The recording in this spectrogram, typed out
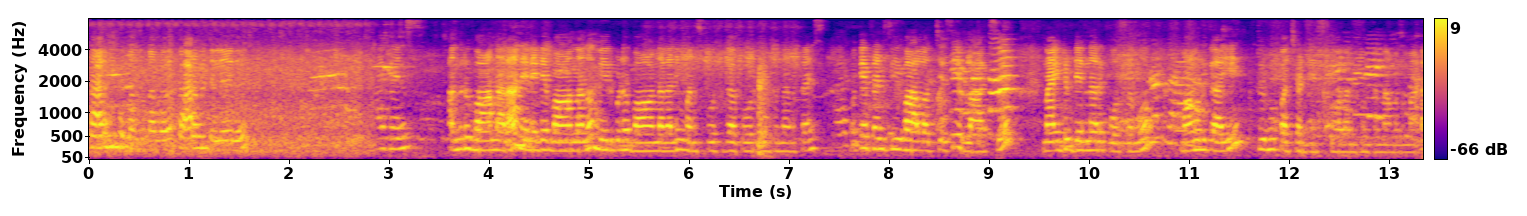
కారం అనుకున్నాం కదా కారం అయితే లేదు. హాయ్ ఫ్రెండ్స్ అందరూ బాగున్నారా? నేనైతే బాగున్నాను మీరు కూడా బాగున్నారని మనస్ఫూర్తిగా కోరుకుంటున్నాను ఫ్రెండ్స్. ఓకే ఫ్రెండ్స్ ఇవాళ వచ్చేసి బ్లాగ్స్ నైట్ డిన్నర్ కోసము మామిడికాయ తురుము పచ్చడి చేసుకోవాలనుకుంటున్నాం అనమాట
